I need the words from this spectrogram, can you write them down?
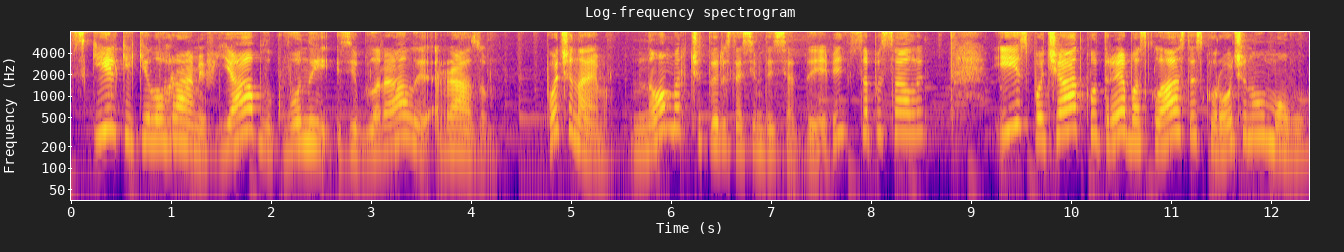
Скільки кілограмів яблук вони зібрали разом? Починаємо. Номер 479 записали. І спочатку треба скласти скорочену умову.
